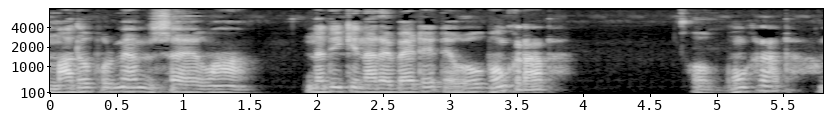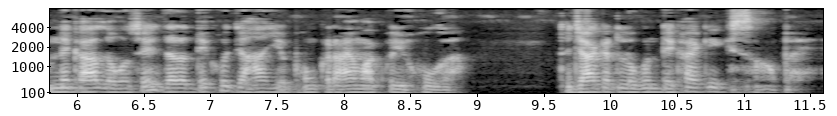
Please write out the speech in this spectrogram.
माधोपुर में हम वहाँ नदी किनारे बैठे थे, वो भोंक रहा था। और भोंक रहा था। हमने कहा, लोगों से, जरा देखो जहाँ ये भोंक रहा है, वहाँ कोई होगा। तो जाकर लोगों ने देखा कि एक सांप है।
